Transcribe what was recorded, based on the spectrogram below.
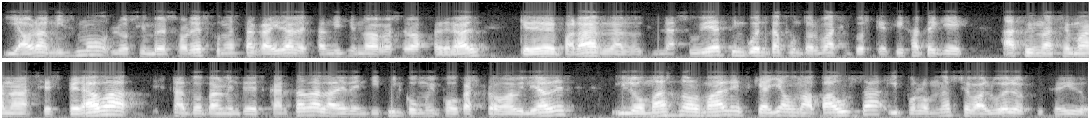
y ahora mismo los inversores con esta caída le están diciendo a la Reserva Federal que debe parar. La, subida de 50 puntos básicos, que fíjate que hace una semana se esperaba, está totalmente descartada, la de 25 muy pocas probabilidades y lo más normal es que haya una pausa y por lo menos se evalúe lo sucedido.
